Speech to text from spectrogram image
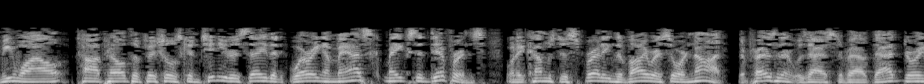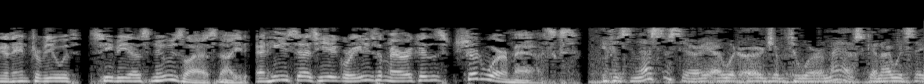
Meanwhile, top health officials continue to say that wearing a mask makes a difference when it comes to spreading the virus or not. The president was asked about that during an interview with CBS News last night, and he says he agrees Americans should wear masks. If it's necessary, I would urge them to wear a mask, and I would say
